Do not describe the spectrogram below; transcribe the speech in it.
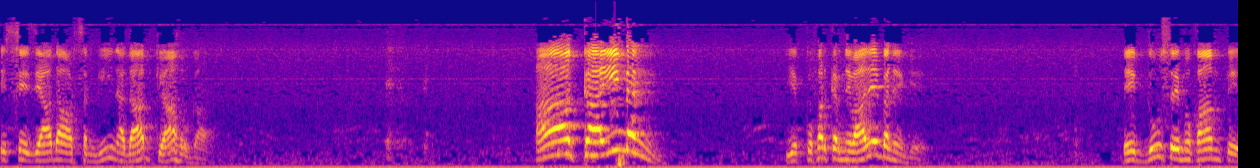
اس سے زیادہ اور سنگین عذاب کیا ہوگا؟ آگ کا ایندھن۔ یہ کفر کرنے والے بنیں گے۔ ایک دوسرے مقام پہ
